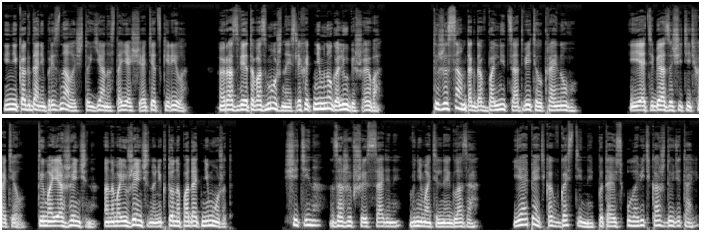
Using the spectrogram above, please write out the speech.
и никогда не призналась, что я настоящий отец Кирилла? Разве это возможно, если хоть немного любишь, Эва? Ты же сам тогда в больнице ответил Крайнову. Я тебя защитить хотел. Ты моя женщина, а на мою женщину никто нападать не может. Щетина, зажившие ссадины, внимательные глаза. Я опять, как в гостиной, пытаюсь уловить каждую деталь.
